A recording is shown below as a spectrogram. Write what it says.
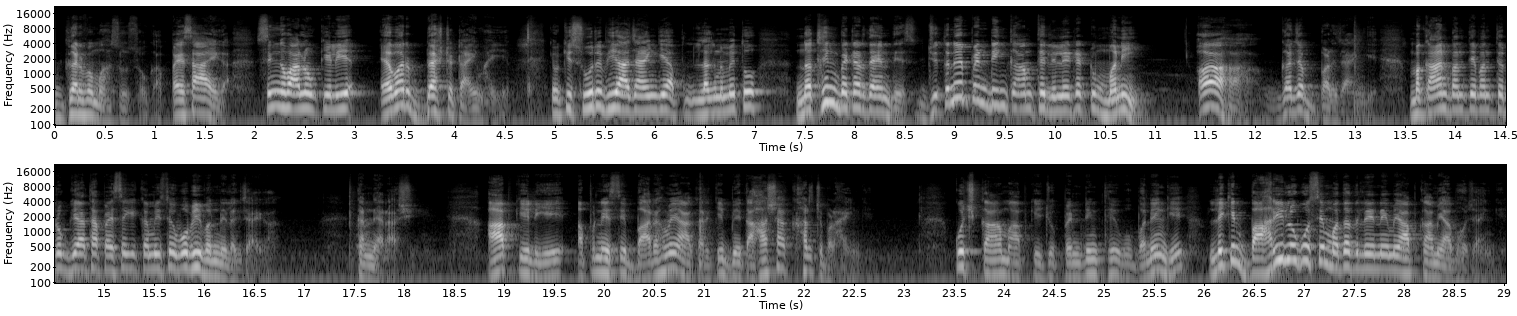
गर्व महसूस होगा, पैसा आएगा। सिंह वालों के लिए एवर बेस्ट टाइम है ये, क्योंकि सूर्य भी आ जाएँगे अपने लग्न में तो नथिंग बेटर देन दिस जितने पेंडिंग काम थे रिलेटेड टू मनी आ हा गजब बढ़ जाएँगे। मकान बनते बनते रुक गया था, पैसे की कमी से वो भी बनने लग जाएगा। कन्या राशि। आपके लिए अपने से बारहवें आकर के बेतहाशा खर्च बढ़ाएँगे। कुछ काम आपके जो पेंडिंग थे वो बनेंगे लेकिन बाहरी लोगों से मदद लेने में आप कामयाब हो जाएँगे।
